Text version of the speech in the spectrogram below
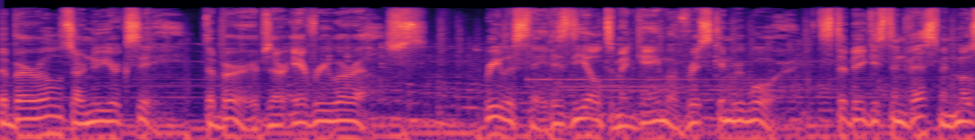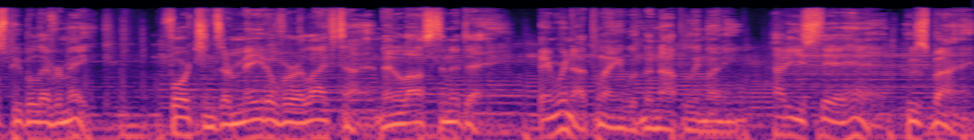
The boroughs are New York City. The burbs are everywhere else. Real estate is the ultimate game of risk and reward. It's the biggest investment most people ever make. Fortunes are made over a lifetime and lost in a day. And we're not playing with monopoly money. How do you stay ahead? Who's buying?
